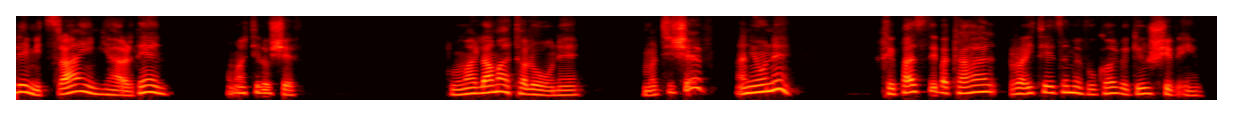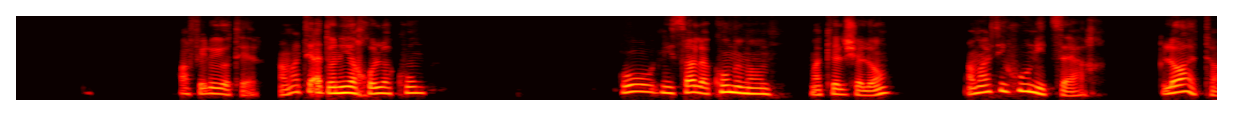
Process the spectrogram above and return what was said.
לי, מצרים, ירדן. אמרתי לו, שב. הוא אמר, למה אתה לא עונה? אמרתי, שב, אני עונה. חיפשתי בקהל, ראיתי את זה מבוגר בגיל 70. אפילו יותר. אמרתי, אדוני יכול לקום? הוא ניסה לקום עם המקל שלו. אמרתי, הוא ניצח, לא אתה.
